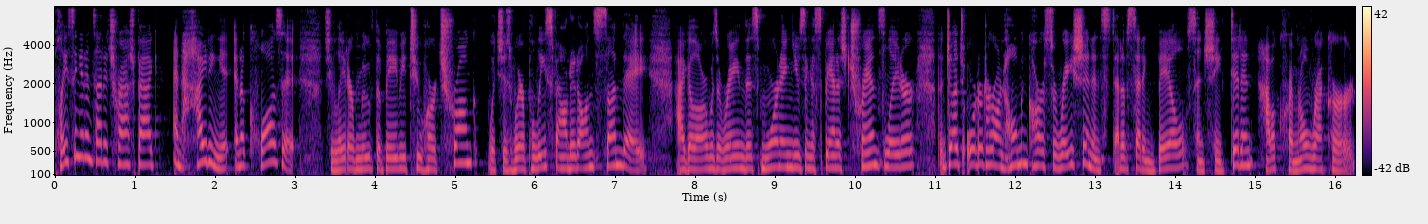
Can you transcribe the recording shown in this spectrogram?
placing it inside a trash bag, and hiding it in a closet. She later moved the baby to her trunk which is where police found it on Sunday. Aguilar was arraigned this morning using a Spanish translator. The judge ordered her on home incarceration instead of setting bail since she didn't have a criminal record.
